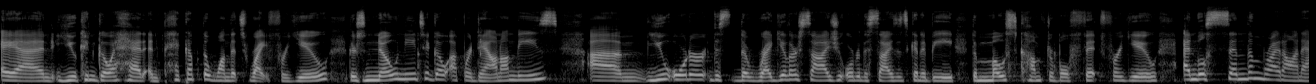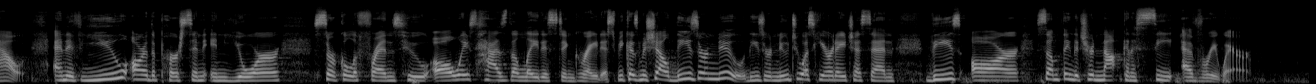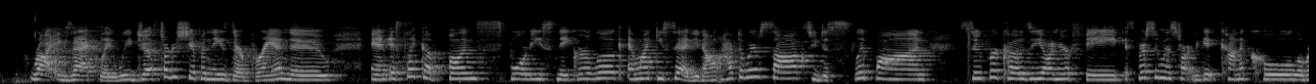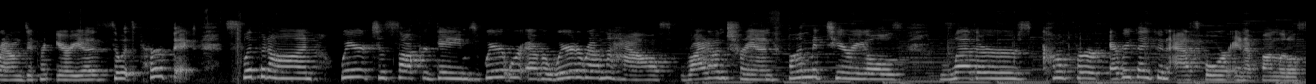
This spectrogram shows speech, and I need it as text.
And you can go ahead and pick up the one that's right for you. There's no need to go up or down on these. Um, you order this, the regular size, you order the size that's gonna be the most comfortable fit for you, and we'll send them right on out. And if you are the person in your circle of friends who always has the latest and greatest, because Michelle, these are new. These are new to us here at HSN. These are something that you're not gonna see everywhere. Right, exactly. We just started shipping these. They're brand new. And it's like a fun, sporty sneaker look. And like you said, you don't have to wear socks. You just slip on, super cozy on your feet, especially when it's starting to get kind of cool around different areas. So it's perfect. Slip it on, wear it to soccer games, wear it wherever, wear it around the house, right on trend, fun materials, leathers, comfort, everything you can ask for in a fun little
